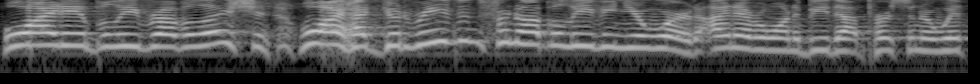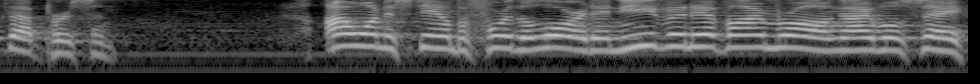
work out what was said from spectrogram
Well, I didn't believe Revelation. Well, I had good reasons for not believing your word. I never want to be that person or with that person. I want to stand before the Lord, and even if I'm wrong, I will say,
